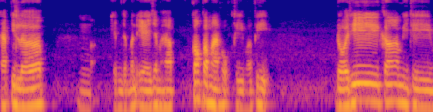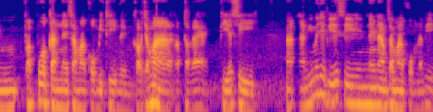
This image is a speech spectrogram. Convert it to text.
แฮปปี้เลิฟอืมเอ็มเดมันเอใช่ไหมครับ ก็ประมาณหกทีมครับพี่ โดยที่ก็มีทีมพักพวกกันในสมาคมอีกทีมหนึ่งเขาจะมานะครับตอนแรก PSC อะอันนี้ไม่ใช่ PSC ในนามสมาคมนะพี่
